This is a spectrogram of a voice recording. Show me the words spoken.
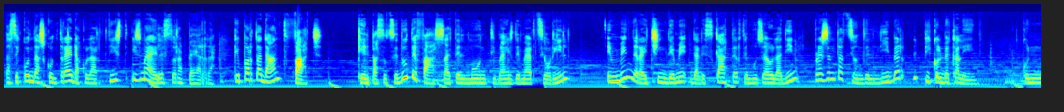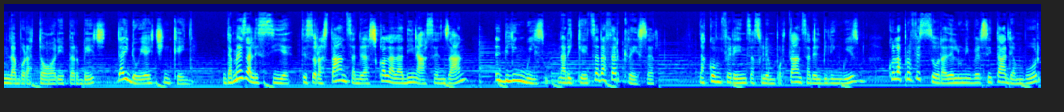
la seconda scontreda con l'artista Ismaele Soraperra, che porta dant fac, che il passo sedute Fassa e tel monti mais de Merzio Ril, in vendere ai cindeme dalle scatterte Museo Ladin presentazione del Liber il Piccol Beccalin, con laboratori per beach dai 2 ai 5 anni. Da mesa alle tesora stanza della scuola ladina a Saint-Jean, il bilinguismo, una ricchezza da far crescere. La conferenza sull'importanza del bilinguismo con la professora dell'Università di Hamburg,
